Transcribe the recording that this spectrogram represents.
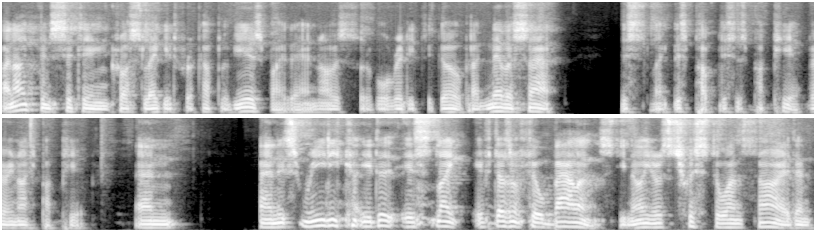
And I'd been sitting cross legged for a couple of years by then. I was sort of all ready to go, but I'd never sat this like this pup. This is papier, very nice papier, and and it's really it, it's like it doesn't feel balanced. You know, you're just twist to one side, and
